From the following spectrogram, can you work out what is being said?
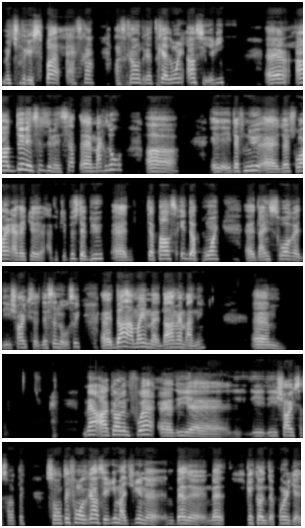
mais qui ne réussissent pas à se, rendre, très loin en série. en 2006-2007, Marlowe a est, devenu euh, le joueur avec, euh, avec le plus de buts, euh, de passes et de points dans l'histoire des Sharks de San Jose dans la même dans la même année. mais encore une fois, les, les, Sharks se sont, sont effondrés en série malgré une, une belle une belle récolte de points qui a,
